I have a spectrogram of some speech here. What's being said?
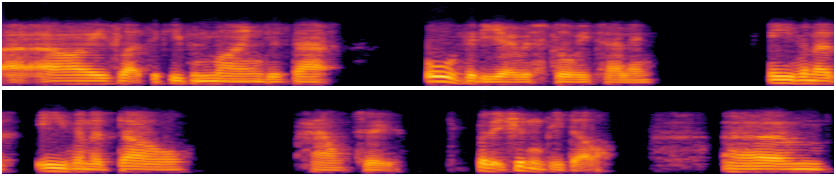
I always like to keep in mind is that all video is storytelling, even a even a dull how-to, but it shouldn't be dull. Um,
